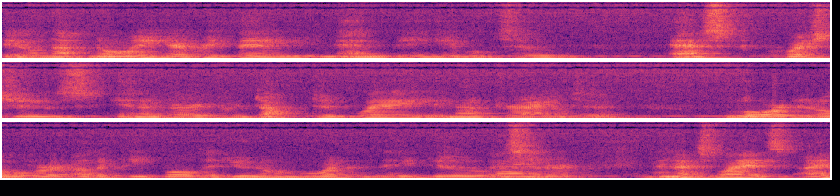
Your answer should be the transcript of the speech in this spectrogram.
you know, not knowing everything and being able to ask questions in a very productive way and not trying to lord it over other people that you know more than they do, et Right. cetera. And that's why it's, I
